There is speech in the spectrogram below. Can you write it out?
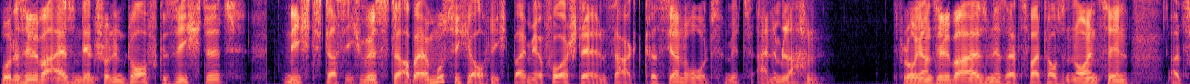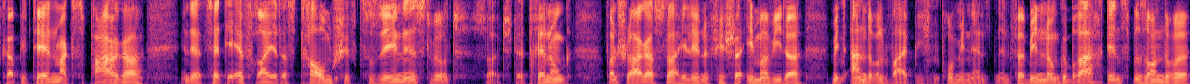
Wurde Silbereisen denn schon im Dorf gesichtet? Nicht, dass ich wüsste, aber er muss sich ja auch nicht bei mir vorstellen, sagt Christian Roth mit einem Lachen. Florian Silbereisen, der seit 2019 als Kapitän Max Parger in der ZDF-Reihe Das Traumschiff zu sehen ist, wird seit der Trennung von Schlagerstar Helene Fischer immer wieder mit anderen weiblichen Prominenten in Verbindung gebracht, insbesondere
